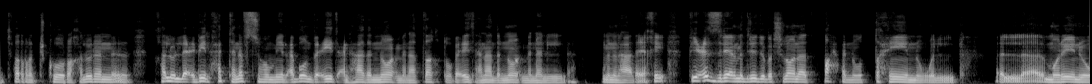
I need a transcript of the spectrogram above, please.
نتفرج كورة خلونا ن... خلوا اللاعبين حتى نفسهم يلعبون بعيد عن هذا النوع من الضغط وبعيد عن هذا النوع من ال... من هذا. يا أخي في عز ريال مدريد وبرشلونة الطحن والطحين وال ال- مورينو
